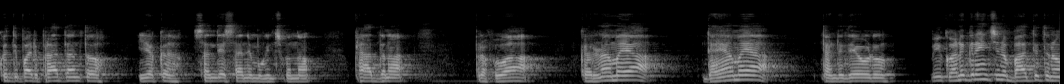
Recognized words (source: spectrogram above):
కొద్దిపాటి ప్రార్థనతో ఈ యొక్క సందేశాన్ని ముగించుకుందాం. ప్రార్థన ప్రభువా కరుణామయ దయామయ తండ్రి దేవుడు మీకు అనుగ్రహించిన బాధ్యతను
